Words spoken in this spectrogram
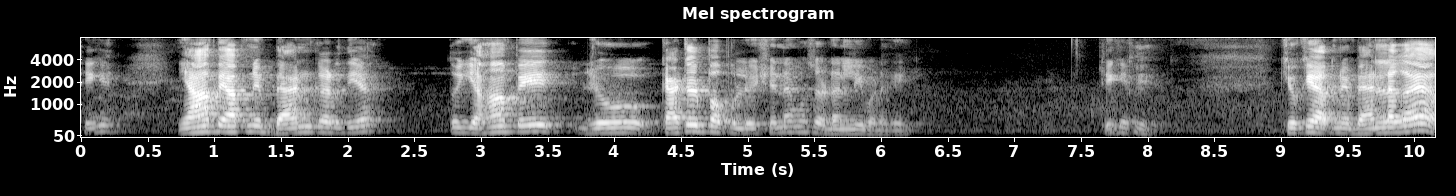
ठीक है? यहाँ पे आपने बैन कर दिया तो यहाँ पे जो कैटल पॉपुलेशन है वो सडनली बढ़ गई। ठीक है? क्योंकि आपने बैन लगाया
